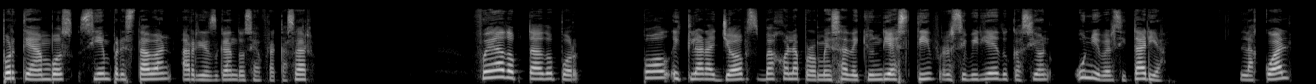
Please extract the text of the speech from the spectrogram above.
porque ambos siempre estaban arriesgándose a fracasar. Fue adoptado por Paul y Clara Jobs bajo la promesa de que un día Steve recibiría educación universitaria la cual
